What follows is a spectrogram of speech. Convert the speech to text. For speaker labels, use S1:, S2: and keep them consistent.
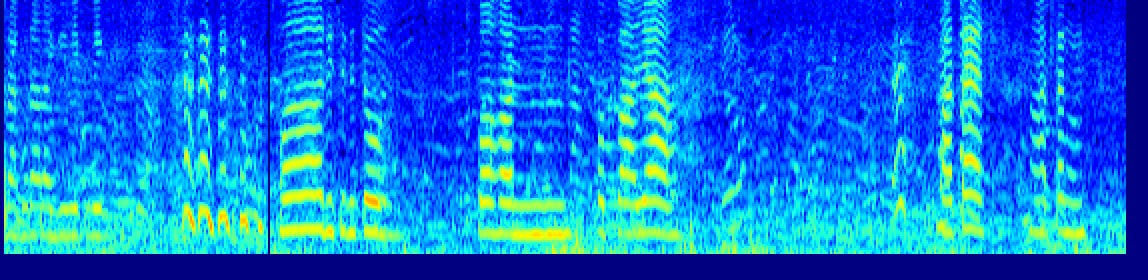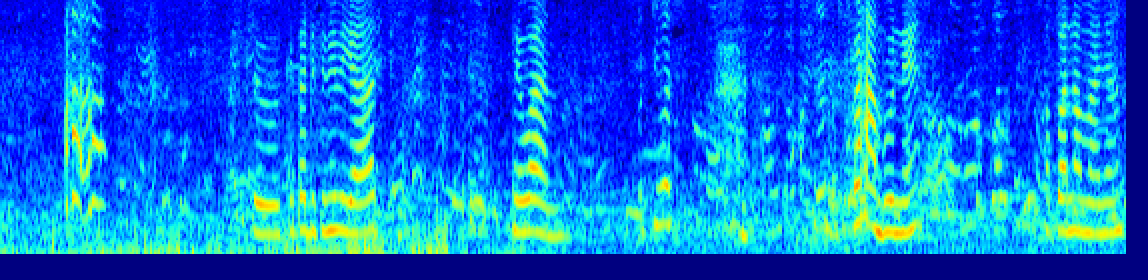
S1: Kura-kura lagi wik-wik. Wah, di sini tuh pohon pepaya. Kates, mateng. Tuh, kita di sini lihat hewan.
S2: Pedus.
S1: Apa hambune? Apa namanya?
